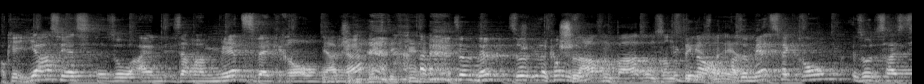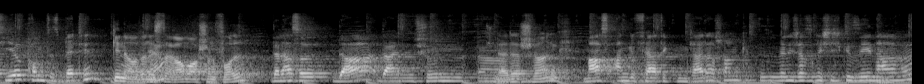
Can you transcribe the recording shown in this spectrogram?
Okay, hier hast du jetzt äh, so einen, ich sag mal, Mehrzweckraum. Ja, richtig. so, ne, so, da Schlafen, Bad und sonstiges. Genau, ne? ja. also Mehrzweckraum, so, das heißt, hier kommt das Bett hin. genau, dann Ja? ist der Raum auch schon voll. Dann hast du da deinen schönen ähm, Kleiderschrank. maßangefertigten Kleiderschrank, wenn ich das richtig gesehen habe.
